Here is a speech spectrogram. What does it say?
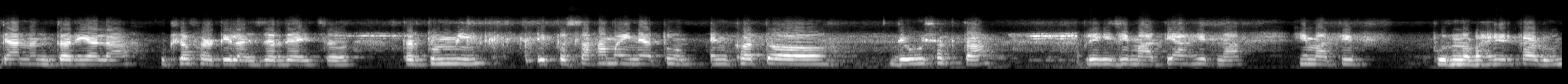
त्यानंतर याला कुठलं फर्टिलायझर द्यायचं? तर तुम्ही एक सहा महिन्यातून शेणखत देऊ शकता. आपली ही जी माती आहेत ना ही माती पूर्ण बाहेर काढून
